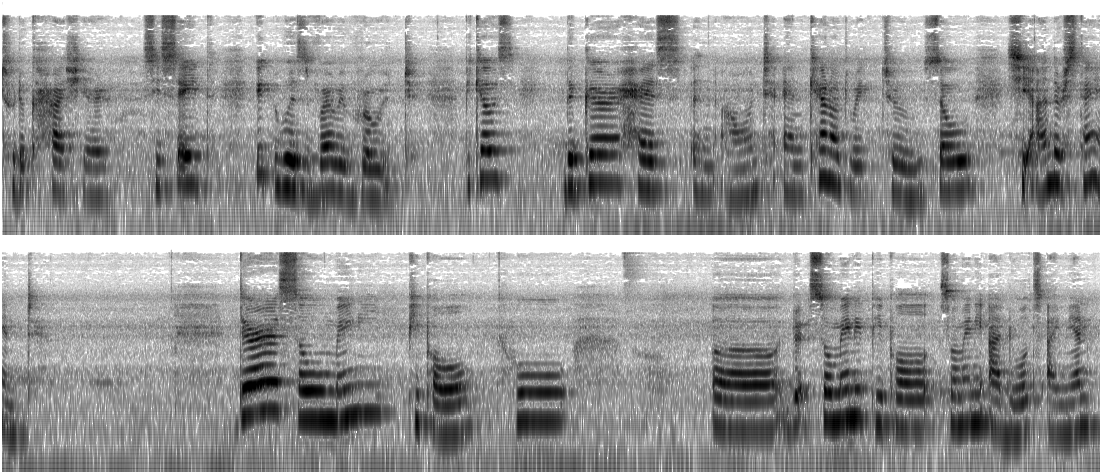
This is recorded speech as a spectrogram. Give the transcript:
to the cashier. She said it was very rude because the girl has an aunt and cannot read too, so she understand. There are so many people who uh, so many people, so many adults, I mean,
